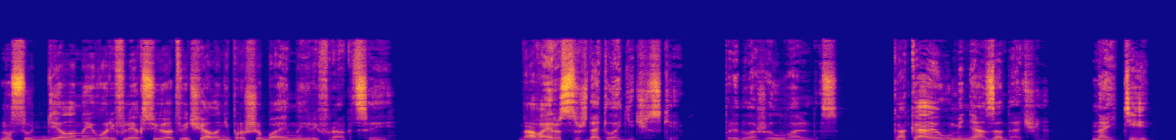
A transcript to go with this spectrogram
но суть дела на его рефлексию отвечала непрошибаемой рефракцией. «Давай рассуждать логически», — предложил Вальдес. «Какая у меня задача? Найти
